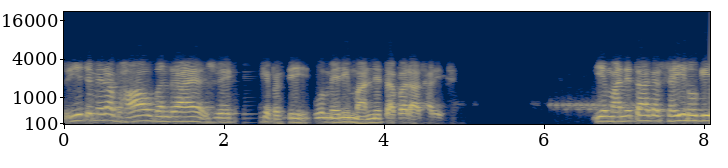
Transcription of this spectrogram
तो ये जो मेरा भाव बन रहा है, उस व्यक्ति के प्रति वो मेरी मान्यता पर आधारित है। ये मान्यता अगर सही होगी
